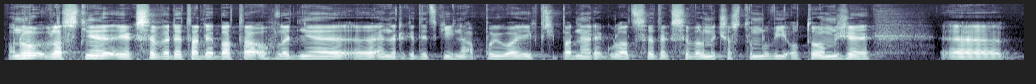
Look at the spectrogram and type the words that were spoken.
Ono vlastně, jak se vede ta debata ohledně eh, energetických nápojů a jejich případné regulace, tak se velmi často mluví o tom, že eh,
